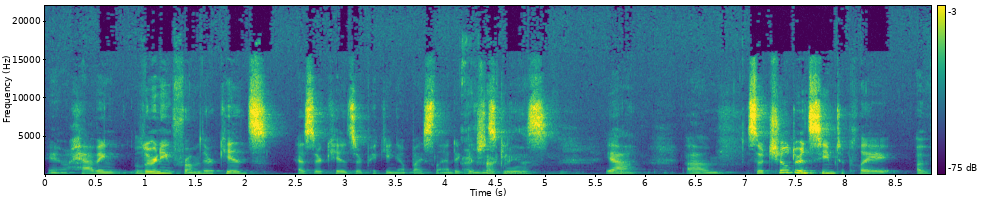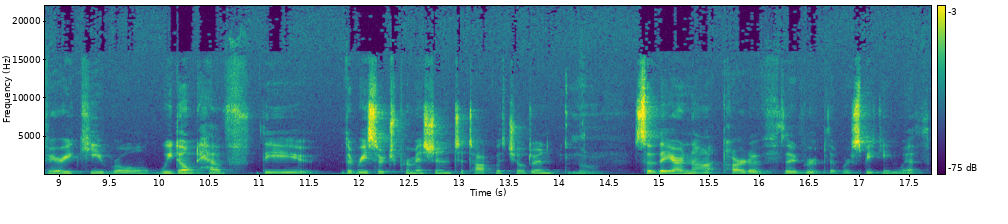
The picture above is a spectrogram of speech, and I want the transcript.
you know, having learning from their kids as their kids are picking up Icelandic Exactly, in the schools. Yeah. Um, so children seem to play a very key role. We don't have the the research permission to talk with children, No. so they are not part of the group that we're speaking with,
